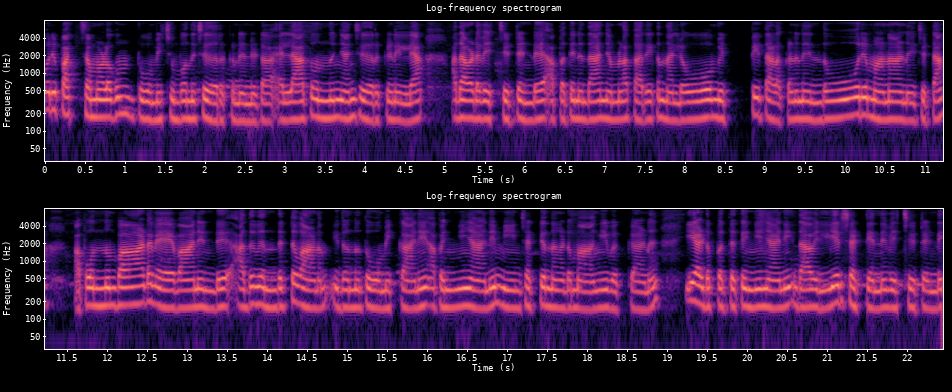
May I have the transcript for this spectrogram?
ഒരു പച്ചമുളകും തൂമിച്ചുമ്പോൾ ഒന്ന് ചേർക്കുന്നുണ്ട് കേട്ടോ എല്ലാത്തൊന്നും ഞാൻ ചേർക്കണില്ല. അതവിടെ വെച്ചിട്ടുണ്ട്. അപ്പത്തിന് ഇതാ നമ്മളെ കറിയൊക്കെ നല്ലോണം വെട്ടി തിളക്കണത് എന്തോ ഒരു മണമാണ് വെച്ചിട്ടാ അപ്പോൾ ഒന്നും പാടെ വേവാനുണ്ട്. അത് വെന്തിട്ട് വേണം ഇതൊന്ന് തോമിക്കാൻ അപ്പം ഇനി ഞാൻ മീൻ ചട്ടി ഒന്ന് അങ്ങോട്ട് മാങ്ങി വെക്കുകയാണ് ഈ അടുപ്പത്തേക്ക് ഇനി ഞാൻ ഇതാ വലിയൊരു ചട്ടി തന്നെ വെച്ചിട്ടുണ്ട്.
